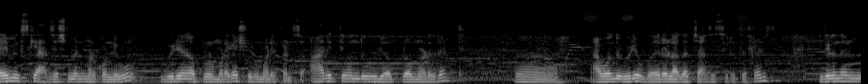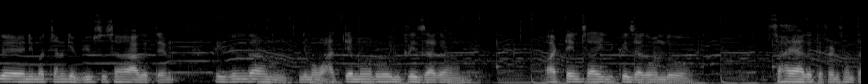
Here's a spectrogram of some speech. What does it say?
ಟೈಮಿಂಗ್ಸ್ಗೆ ಅಡ್ಜಸ್ಟ್ಮೆಂಟ್ ಮಾಡ್ಕೊಂಡು ನೀವು ವೀಡಿಯೋನ ಅಪ್ಲೋಡ್ ಮಾಡೋಕ್ಕೆ ಶುರು ಮಾಡಿ ಫ್ರೆಂಡ್ಸ್ ಆ ರೀತಿ ಒಂದು ವೀಡಿಯೋ ಅಪ್ಲೋಡ್ ಮಾಡಿದ್ರೆ ಆ, ಒಂದು ವೀಡಿಯೋ ವೈರಲ್ ಆಗೋ ಚಾನ್ಸಸ್ ಇರುತ್ತೆ ಫ್ರೆಂಡ್ಸ್ ಇದರಿಂದ ನಿಮಗೆ ನಿಮ್ಮ ಚಾನಲ್ಗೆ ವ್ಯೂಸು ಸಹ ಆಗುತ್ತೆ. ಇದರಿಂದ ನಿಮ್ಮ ವಾಚ್ ಇನ್ಕ್ರೀಸ್ ಆಗ ವಾಚ್ ಟೈಮ್ ಸಹ ಇನ್ಕ್ರೀಸ್ ಆಗೋ ಒಂದು ಸಹಾಯ ಆಗುತ್ತೆ ಫ್ರೆಂಡ್ಸ್ ಅಂತ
